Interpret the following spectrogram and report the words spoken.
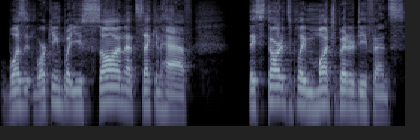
wasn't working, but you saw in that second half they started to play much better defense.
